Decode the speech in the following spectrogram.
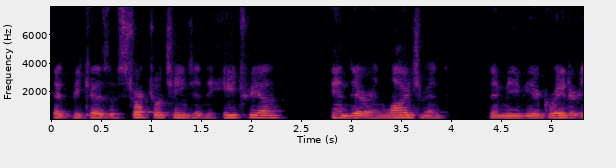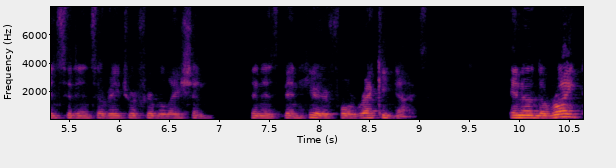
that because of structural change in the atria and their enlargement, there may be a greater incidence of atrial fibrillation than has been heretofore recognized. And on the right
